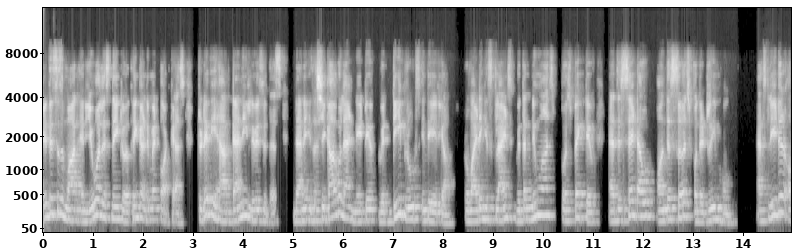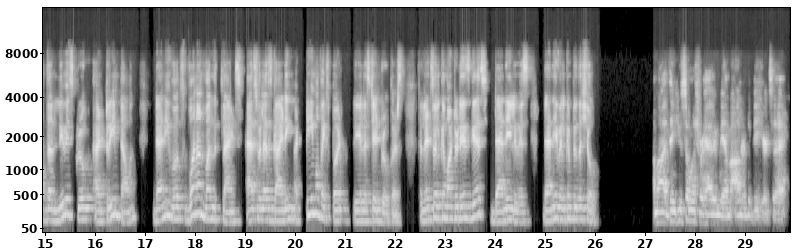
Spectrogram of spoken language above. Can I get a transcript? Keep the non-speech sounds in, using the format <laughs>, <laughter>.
Hey, this is Aman, and you are listening to the Think Ultimate podcast. Today we have Danny Lewis with us. Danny is a Chicagoland native with deep roots in the area, providing his clients with a nuanced perspective as they set out on the search for their dream home. As leader of the Lewis Group at Dream Town, Danny works one on one with clients as well as guiding a team of expert real estate brokers. So let's welcome our today's guest, Danny Lewis. Danny, welcome to the show. Ahmad, thank you so much for having me. I'm honored to be here today.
